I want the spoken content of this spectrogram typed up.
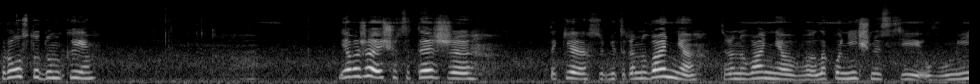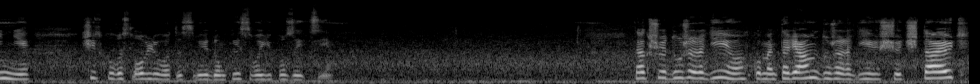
просто думки. Я вважаю, що це теж е, таке собі тренування, тренування в лаконічності, в умінні чітко висловлювати свої думки, свої позиції. Так що я дуже радію коментарям, дуже радію, що читають,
